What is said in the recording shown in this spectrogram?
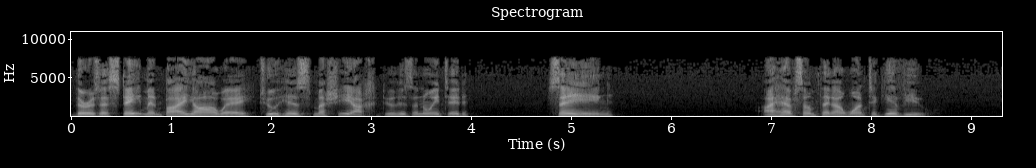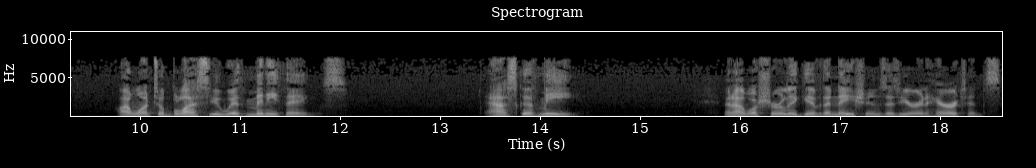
there is a statement by Yahweh to his Mashiach, to his anointed, saying, I have something I want to give you. I want to bless you with many things. Ask of me, and I will surely give the nations as your inheritance,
